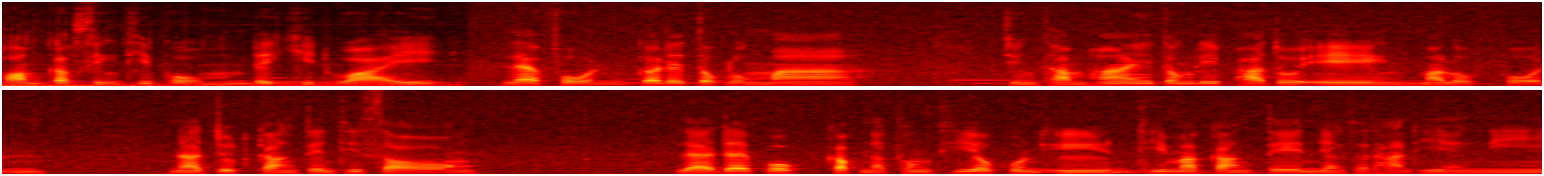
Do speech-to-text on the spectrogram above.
ร้อมกับสิ่งที่ผมได้คิดไว้ และฝนก็ได้ตกลงมา จึงทำให้ต้องรีบพาตัวเองมาหลบฝน ณจุดกลางเต็นท์ที่สองและได้พบกับนักท่องเที่ยวคนอื่นที่มากางเต็นท์ยังสถานที่แห่งนี้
